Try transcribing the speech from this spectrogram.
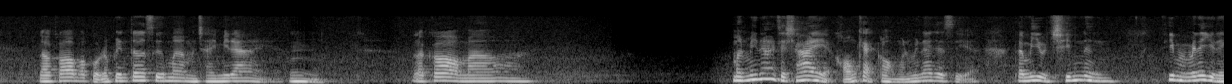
ๆ แล้วก็ปรากฏว่าปรินเตอร์ซื้อมามันใช้ไม่ได้ อืมแล้วก็มา มันไม่น่าจะใช่อะของแกะกล่องมันไม่น่าจะเสีย แต่มีอยู่ชิ้นหนึ่งที่มันไม่ได้อยู่ใน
